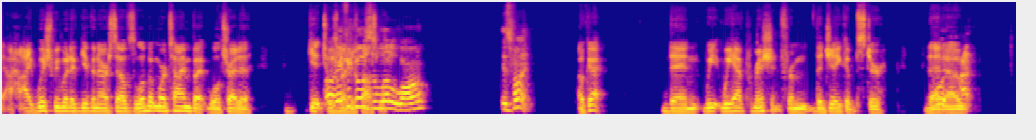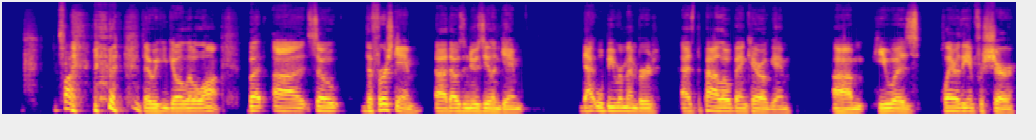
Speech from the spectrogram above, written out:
I wish we would have given ourselves a little bit more time, but we'll try to get to Oh, as if it goes possible. a little long, it's fine. okay. Then we we have permission from the Jacobster that Well, uh I- it's fine. that we can go a little long. But uh, so the first game, uh, that was a New Zealand game, that will be remembered as the Paolo Banchero game. Um, he was player of the game for sure.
